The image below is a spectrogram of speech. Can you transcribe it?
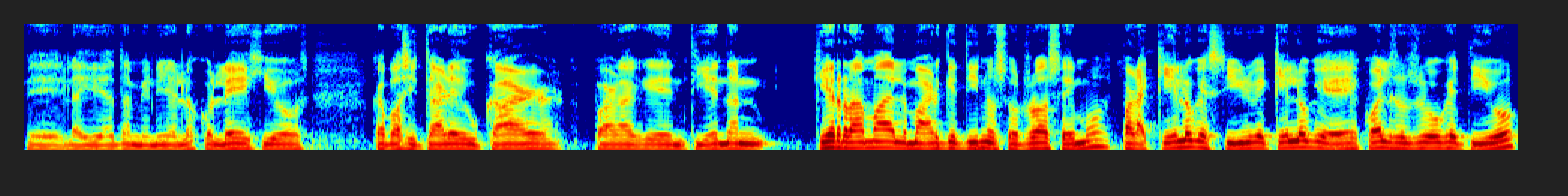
Eh, la idea también ir a los colegios, capacitar, educar, para que entiendan qué rama del marketing nosotros hacemos, para qué es lo que sirve, qué es lo que es, cuáles son sus objetivos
